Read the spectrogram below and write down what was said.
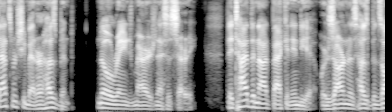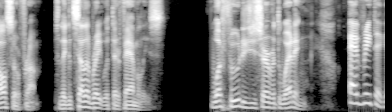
That's when she met her husband. No arranged marriage necessary. They tied the knot back in India, where Zarna's husband's also from, so they could celebrate with their families. What food did you serve at the wedding? everything.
